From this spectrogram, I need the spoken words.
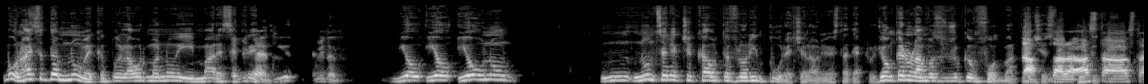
Bun, hai să dăm nume, că până la urmă nu e mare secret. Evident, eu, evident. Eu, eu, eu nu, nu înțeleg ce caută Florin Purece la Universitatea Cluj. Eu încă nu l-am văzut jucând fotbal. Da, da, da asta, asta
